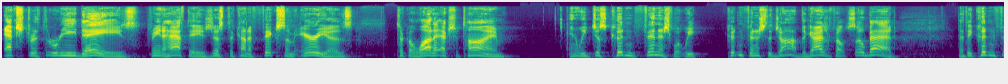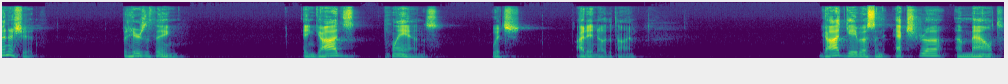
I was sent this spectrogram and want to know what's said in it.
extra three days, three and a half days, just to kind of fix some areas. Took a lot of extra time, and we just couldn't finish what we couldn't finish the job. The guys felt so bad that they couldn't finish it. But here's the thing in God's plans, which I didn't know at the time, God gave us an extra amount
